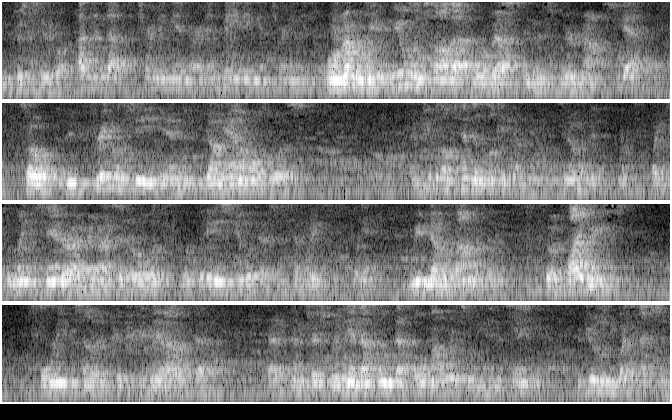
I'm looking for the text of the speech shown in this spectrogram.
the efficiency of what? of the ducts turning in or invading and turning into. Well, remember, we, we only saw that robust in this weird mouse. yeah. So the frequency in young animals was, and people don't tend to look at young animals. You know, but like so Mikey Sander. I mean, I said, "Well, what's what age do you look at?" She said, 10 weeks." But we never found them at 10 weeks. So at five weeks, 40 percent of the 50 percent of the islets had had penetration. But again, that's only that whole mount where it's so easy to see. If you're looking by section,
